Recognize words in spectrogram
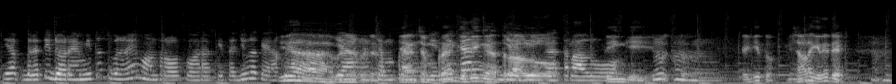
Ya berarti do re mi itu sebenarnya ngontrol suara kita juga kayak aku Iya, yang, yang benar-benar. cempreng, Yang cempreng gini jadi kan nggak terlalu terlalu tinggi betul Mm-mm. kayak gitu misalnya gini deh Mm-mm.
